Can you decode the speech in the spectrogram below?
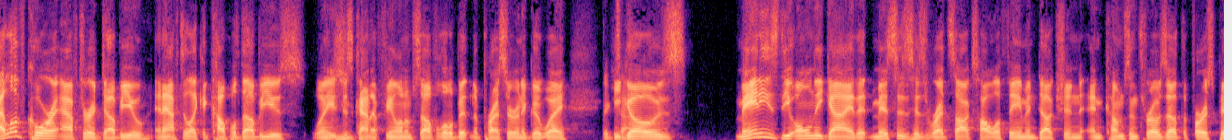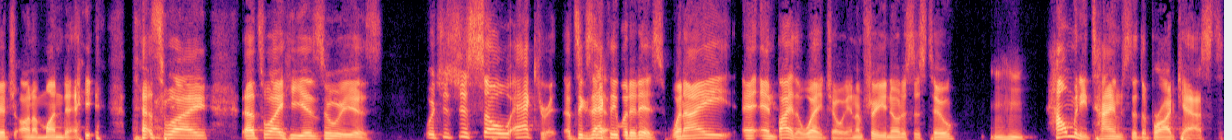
I love Cora after a W and after like a couple W's when he's just kind of feeling himself a little bit in the presser in a good way. Big He time. goes, Manny's the only guy that misses his Red Sox Hall of Fame induction and comes and throws out the first pitch on a Monday. that's why that's why he is who he is. Which is just so accurate. That's exactly what it is. When I and, and by the way, Joey, and I'm sure you noticed this too, Mhm. how many times did the broadcast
